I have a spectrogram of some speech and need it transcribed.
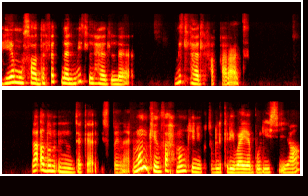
هي مصادفتنا لمثل هذا مثل هذه الفقرات. لا أظن أن الذكاء الاصطناعي ممكن صح ممكن يكتب لك رواية بوليسية.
